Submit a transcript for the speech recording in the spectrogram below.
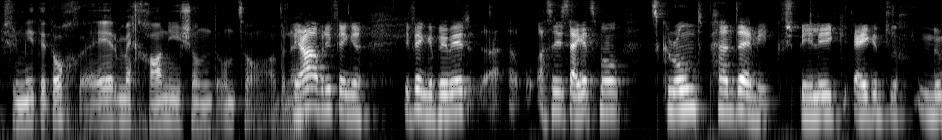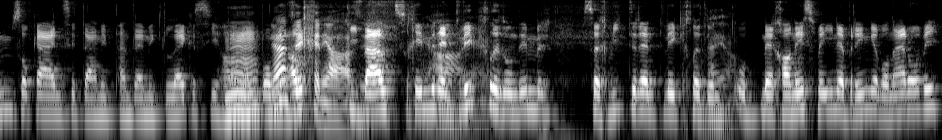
ist für mich dann doch eher mechanisch und, und so. Aber ja, aber ich finde, ich finde bei mir, also ich sage jetzt mal, das Grund-Pandemic spiele ich eigentlich nicht mehr so gerne, seitdem ich Pandemic Legacy habe, mhm. wo ja, man sicher, halt ja. die Welt sich immer ja, entwickelt und immer sich weiterentwickelt ja, ja. Und, Mechanismen reinbringen, die dann auch wie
